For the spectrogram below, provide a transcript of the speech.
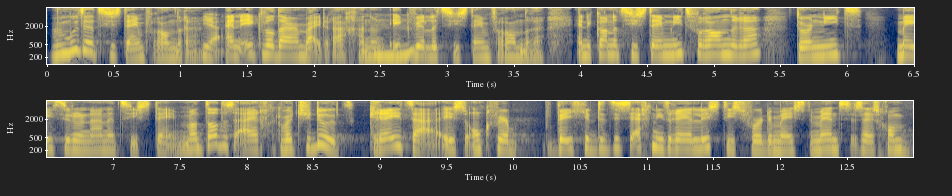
we moeten het systeem veranderen. Ja. En ik wil daar een bijdrage aan doen. Ik wil het systeem veranderen. En ik kan het systeem niet veranderen door niet mee te doen aan het systeem. Want dat is eigenlijk wat je doet. Greta is ongeveer, weet je, dit is echt niet realistisch voor de meeste mensen. Zij is gewoon,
